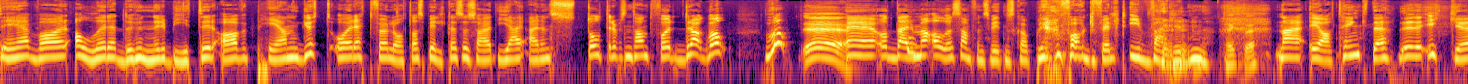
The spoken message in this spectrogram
Det var 'Alle redde hunder biter' av Pen gutt. Og rett før låta spilte, så sa jeg at jeg er en stolt representant for Dragvoll. Yeah. Eh, og dermed alle samfunnsvitenskapelige fagfelt i verden. Tenk det. Nei, ja, tenk det. Det er ikke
